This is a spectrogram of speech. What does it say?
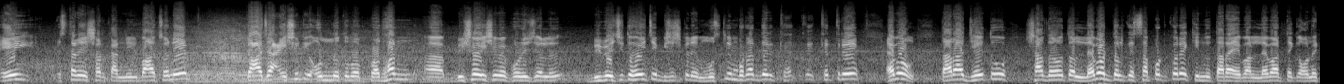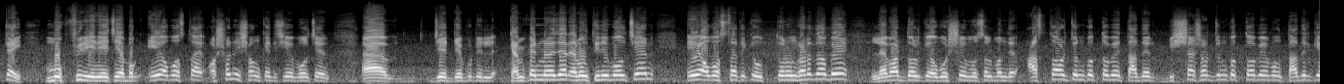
এই স্থানীয় সরকার নির্বাচনে গাজা ইস্যুটি অন্যতম প্রধান বিষয় হিসেবে বিবেচিত হয়েছে, বিশেষ করে মুসলিম ভোটারদের ক্ষে- ক্ষে- ক্ষেত্রে এবং তারা যেহেতু সাধারণত লেবার দলকে সাপোর্ট করে, কিন্তু তারা এবার লেবার থেকে অনেকটাই মুখ ফিরিয়ে নিয়েছে এবং এই অবস্থায় অশনি সংকেত হিসেবে বলছেন যে ডেপুটি ক্যাম্পেইন ম্যানেজার এবং তিনি বলছেন এই অবস্থা থেকে উত্তরণ ঘটাতে হবে। লেবার দলকে অবশ্যই মুসলমানদের আস্থা অর্জন করতে হবে, তাদের বিশ্বাস অর্জন করতে হবে এবং তাদেরকে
